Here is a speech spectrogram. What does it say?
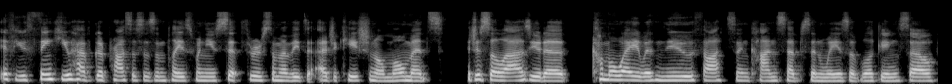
if you think you have good processes in place, when you sit through some of these educational moments, it just allows you to come away with new thoughts and concepts and ways of looking. So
